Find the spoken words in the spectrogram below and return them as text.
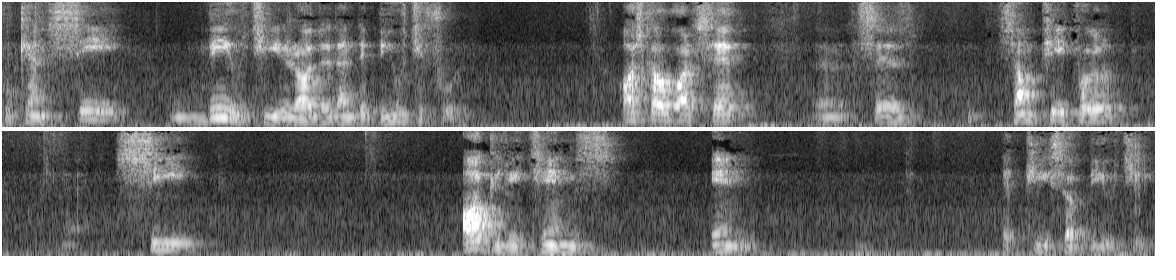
who can see beauty rather than the beautiful. Oscar Wilde said, uh, says, some people uh, see ugly things in a piece of beauty.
